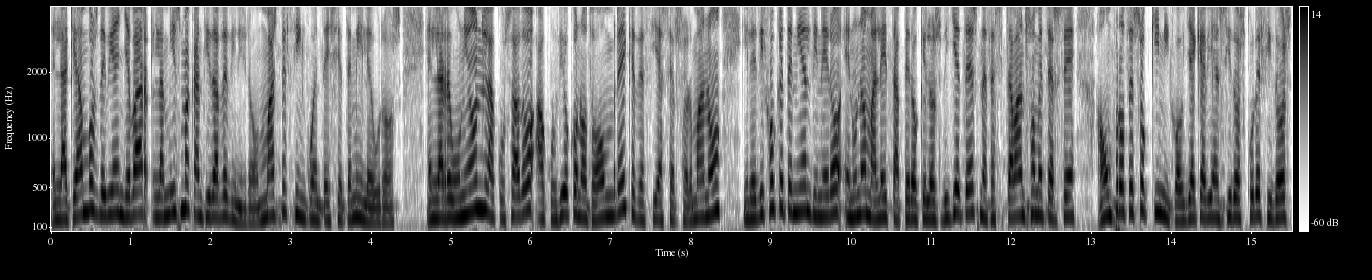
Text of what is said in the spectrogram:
en la que ambos debían llevar la misma cantidad de dinero, más de 57.000 euros. En la reunión, el acusado acudió con otro hombre que decía ser su hermano y le dijo que tenía el dinero en una maleta, pero que los billetes necesitaban someterse a un proceso químico, ya que habían sido oscurecidos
